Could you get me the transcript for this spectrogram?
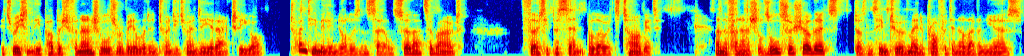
Its recently published financials reveal that in 2020 it actually got $20 million in sales. So that's about 30% below its target. And the financials also show that it doesn't seem to have made a profit in 11 years.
